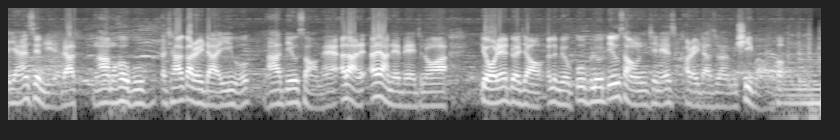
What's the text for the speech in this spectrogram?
အရန်အဆင်ပြေတယ်ဗျာငါမဟုတ်ဘူးအခြား character ကြီးကိုငါတေးဥဆောင်မယ်အဲ့ဒါနဲ့အဲ့ဒါနဲ့ပဲကျွန်တော်ကပျော်တဲ့အတွက်ကြောင့်အဲ့လိုမျိုးကိုဘယ်လိုတေးဥဆောင်ခြင်းတဲ့ character ဆိုတာမရှိပါဘူးဟုတ်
